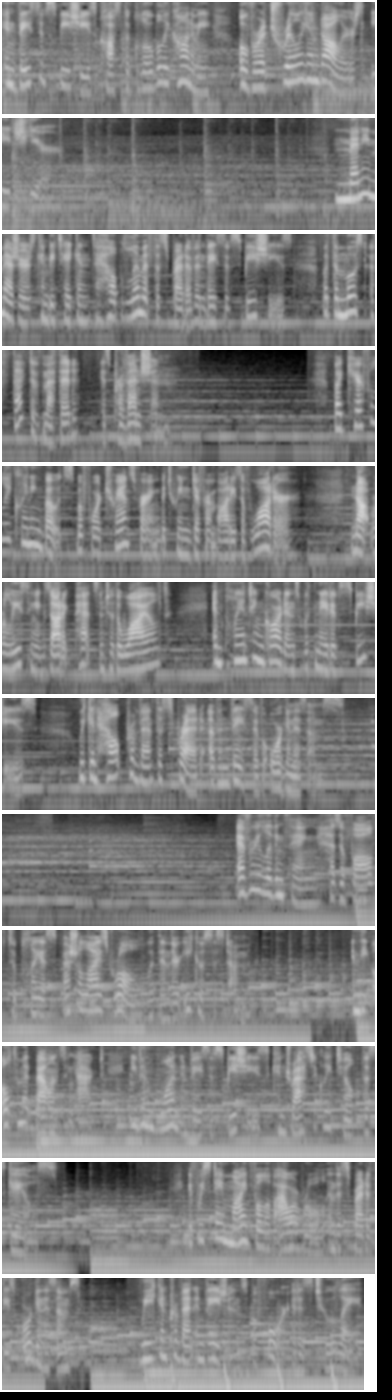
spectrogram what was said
invasive species cost the global economy over a trillion dollars each year. Many measures can be taken to help limit the spread of invasive species, but the most effective method is prevention. By carefully cleaning boats before transferring between different bodies of water, not releasing exotic pets into the wild, and planting gardens with native species, we can help prevent the spread of invasive organisms. Every living thing has evolved to play a specialized role within their ecosystem. In the ultimate balancing act, even one invasive species can drastically tilt the scales. If we stay mindful of our role in the spread of these organisms, we can prevent invasions before it is too late.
